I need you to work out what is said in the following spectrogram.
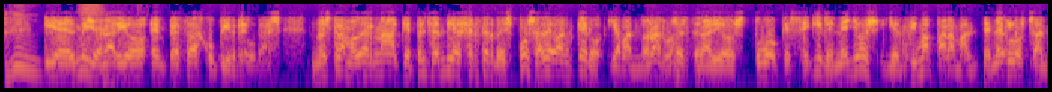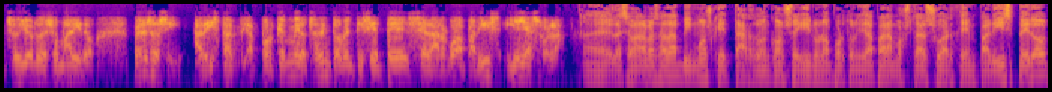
y el millonario empezó a escupir deudas. Nuestra moderna, que pretendía ejercer de esposa de banquero y abandonar los escenarios, tuvo que seguir en ellos y encima para mantener los chanchullos de su marido. Pero eso sí, a distancia, porque en 1827 se largó a París y ella sola. Eh, la semana pasada vimos que tardó en conseguir una oportunidad para mostrar su arte en París, pero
